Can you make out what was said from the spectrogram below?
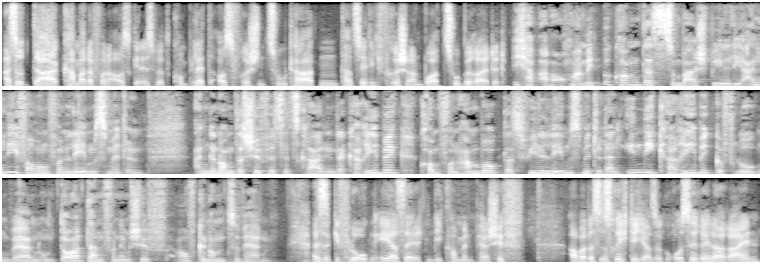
Also da kann man davon ausgehen, es wird komplett aus frischen Zutaten tatsächlich frisch an Bord zubereitet. Ich habe aber auch mal mitbekommen, dass zum Beispiel die Anlieferung von Lebensmitteln, angenommen, das Schiff ist jetzt gerade in der Karibik, kommt von Hamburg, dass viele Lebensmittel dann in die Karibik geflogen werden, um dort dann von dem Schiff aufgenommen zu werden. Also geflogen eher selten, die kommen per Schiff. Aber das ist richtig. Also große Reedereien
